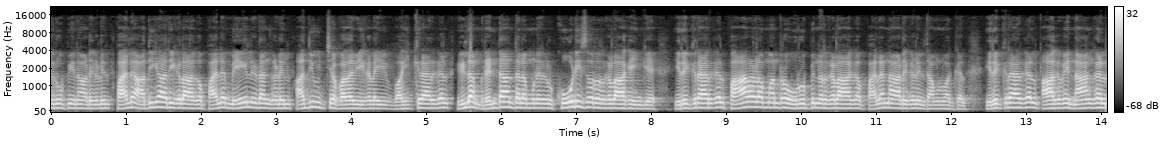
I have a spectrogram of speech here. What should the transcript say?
ஐரோப்பிய நாடுகளில் பல அதிகாரிகளாக பல மேலிடங்களில் அதி உச்ச பதவிகளை வகிக்கிறார்கள். இளம் இரண்டாம் தலைமுறைகள் கோடீஸ்வரர்களாக இங்கே இருக்கிறார்கள். பாராளுமன்ற உறுப்பினர்களாக பல நாடுகளில் தமிழ் மக்கள் இருக்கிறார்கள். ஆகவே நாங்கள்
